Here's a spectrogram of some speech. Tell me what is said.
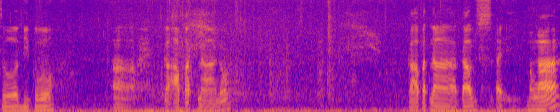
so dito ah kaapat na ano? Kaapat na tabs ay mga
